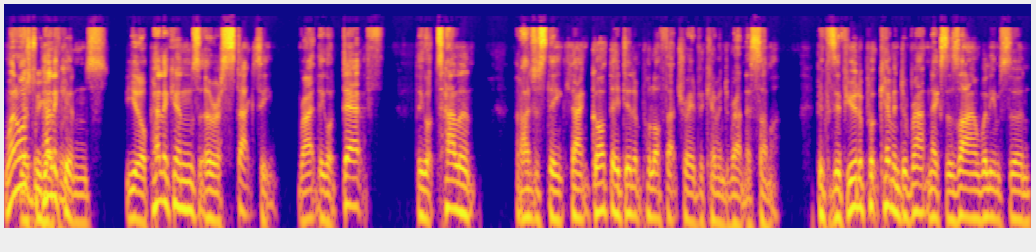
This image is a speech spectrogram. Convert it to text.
When I watch yeah, the Pelicans, effort. you know, Pelicans are a stacked team, right? They got depth, they got talent, but I just think, thank God they didn't pull off that trade for Kevin Durant this summer. Because if you'd have put Kevin Durant next to Zion Williamson,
